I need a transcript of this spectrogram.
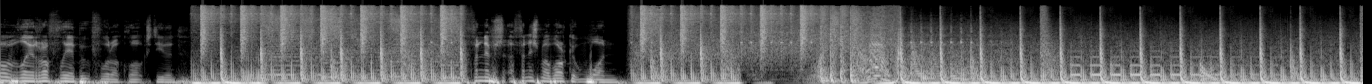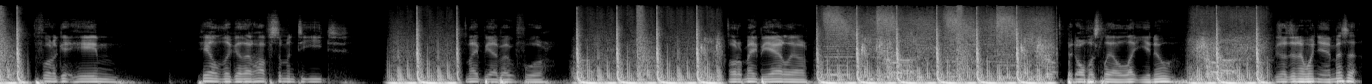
Roughly about four o'clock, Stephen. I finish I finish my work at one. Before I get home, hail together, have something to eat. Might be about four. Or it might be earlier. But obviously I'll let you know. Because I don't want you to miss it.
